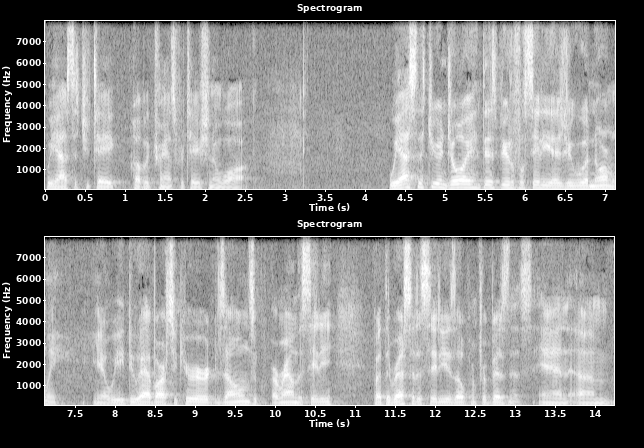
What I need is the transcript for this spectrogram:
we ask that you take public transportation and walk. We ask that you enjoy this beautiful city as you would normally. You know, we do have our secure zones around the city, but the rest of the city is open for business. And um,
